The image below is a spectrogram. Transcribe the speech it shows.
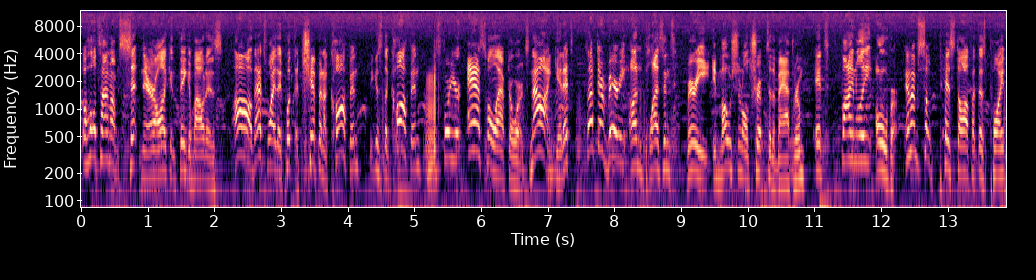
The whole time I'm sitting there, all I can think about is, oh, that's why they put the chip in a coffin, because the coffin is for your asshole afterwards. Now I get it. So after a very unpleasant, very emotional trip to the bathroom, it's finally over. And I'm so pissed off at this point.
